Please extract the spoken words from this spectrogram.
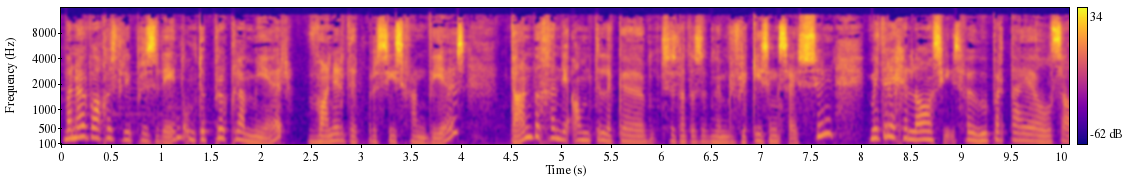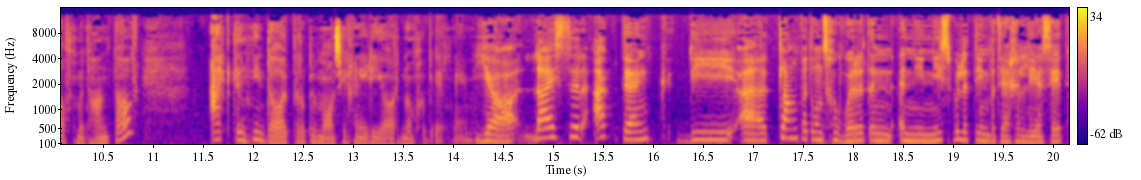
Maar nou wag ons vir die president om te proklameer wanneer dit presies gaan wees. Dan begin die amptelike, soos wat ons dit noem, die verkiesingsseisoen met regulasies vir hoe partye hulself moet handhaaf. Ek dink nie daai proklamasie gaan hierdie jaar nog gebeur nie. Ja, luister, ek dink die uh klank wat ons gehoor het in in die nuusbulletin wat jy gelees het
